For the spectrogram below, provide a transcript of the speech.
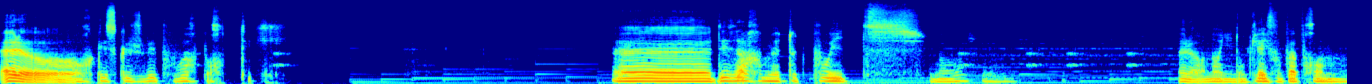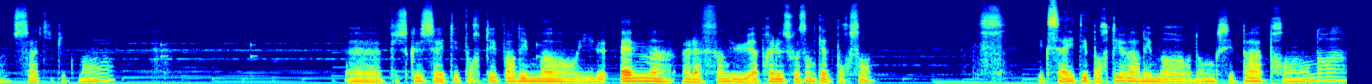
Alors, qu'est-ce que je vais pouvoir porter? Euh, des armes toutes pourrites. Non. Alors, non, donc là, il faut pas prendre ça, typiquement. Euh, puisque ça a été porté par des morts. Et le M, à la fin du... après le 64%, c'est que ça a été porté par des morts. Donc, c'est pas à prendre.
